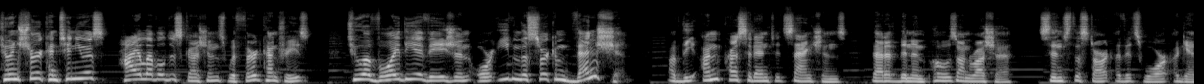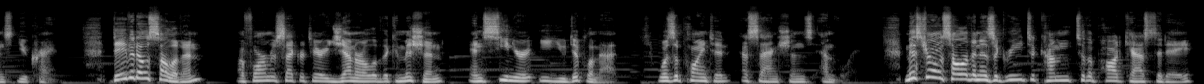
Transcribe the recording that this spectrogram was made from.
to ensure continuous high level discussions with third countries to avoid the evasion or even the circumvention of the unprecedented sanctions that have been imposed on Russia since the start of its war against Ukraine. David O'Sullivan, a former Secretary General of the Commission and senior EU diplomat, was appointed as sanctions envoy. Mr. O'Sullivan has agreed to come to the podcast today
